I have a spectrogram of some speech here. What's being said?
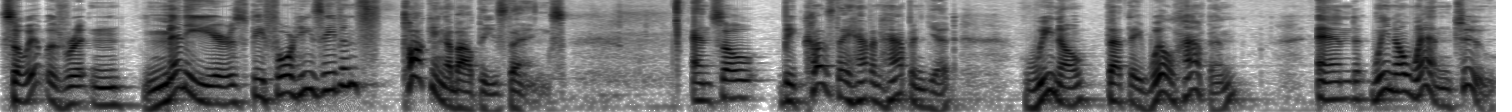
So it was written many years before he's even talking about these things. And so, because they haven't happened yet, we know that they will happen, and we know when, too,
